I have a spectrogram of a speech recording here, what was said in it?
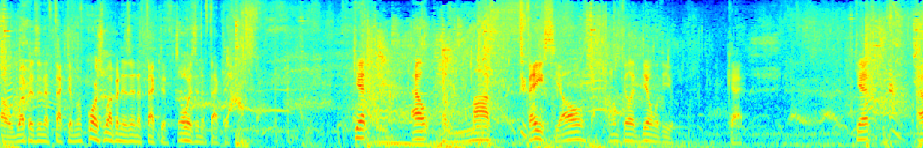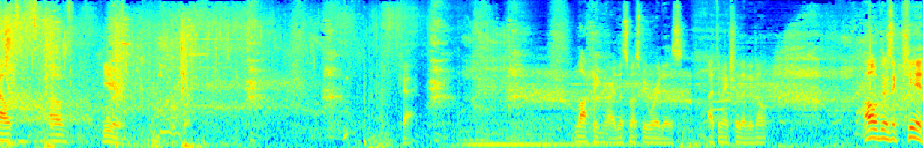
Oh, weapon's ineffective. Of course weapon is ineffective. It's always ineffective. Get out of my face, y'all. I don't feel like dealing with you. Okay. Get out of here. Okay. Lockpicking hard. This must be where it is. I have to make sure that I don't. Oh, there's a kid.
